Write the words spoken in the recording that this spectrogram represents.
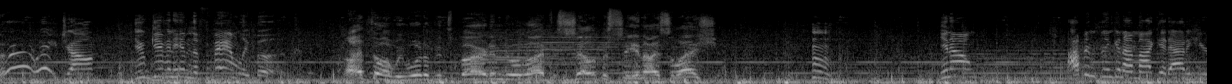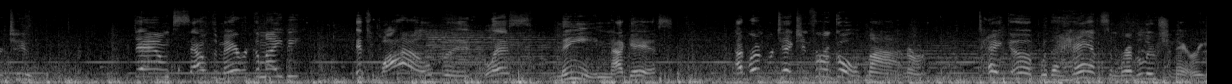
Ooh, wait, John. You've given him the family bug. I thought we would have inspired him to a life of celibacy and isolation. Hmm. You know, I've been thinking I might get out of here too. Down South America, maybe? It's wild, but less mean, I guess. I'd run protection for a gold mine, or take up with a handsome revolutionary.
